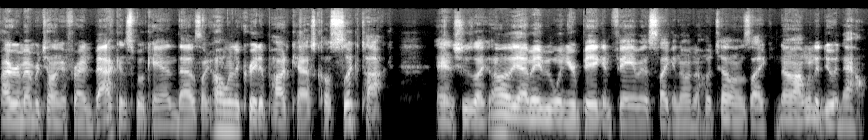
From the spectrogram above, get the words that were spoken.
I remember telling a friend back in Spokane that I was like, "Oh, I'm going to create a podcast called Slick Talk," and she was like, "Oh yeah, maybe when you're big and famous, like and own a hotel." And I was like, "No, I'm going to do it now,"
